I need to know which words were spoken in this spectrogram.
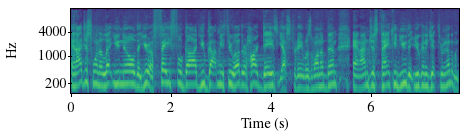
And I just want to let you know that you're a faithful God. You got me through other hard days. Yesterday was one of them. And I'm just thanking you that you're going to get through another one.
